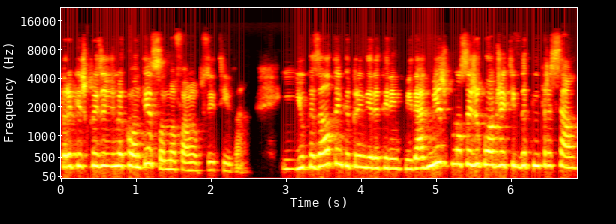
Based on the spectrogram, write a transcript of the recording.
para que as coisas me aconteçam de uma forma positiva. E o casal tem que aprender a ter intimidade, mesmo que não seja com o objetivo da penetração.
